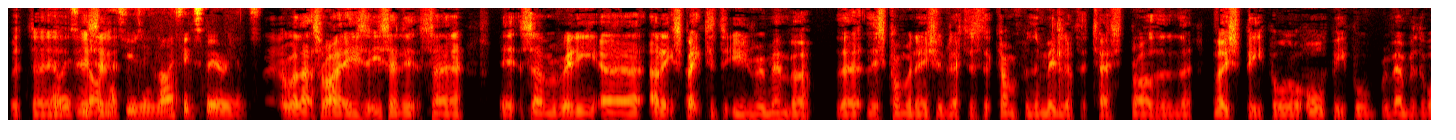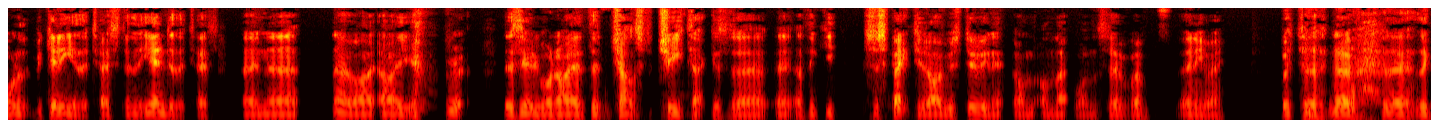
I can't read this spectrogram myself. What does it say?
but uh, No, it's not. said That's using life experience. well, that's right. He, he said it's uh, it's um, really uh, unexpected that you'd remember the, this combination of letters that come from the middle of the test, rather than the most people or all people remember the one at the beginning of the test and at the end of the test. And uh, no, I, I there's the only one I had the chance to cheat at because uh, I think he suspected I was doing it on on that one. So um, anyway. But uh, no, the, the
